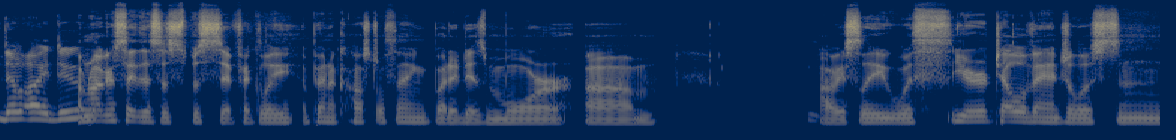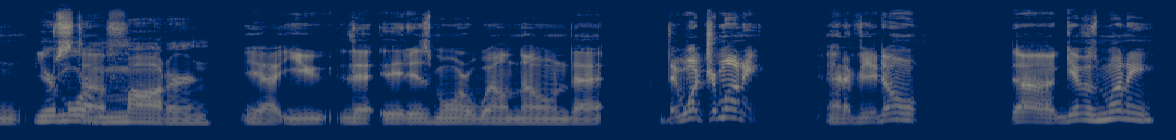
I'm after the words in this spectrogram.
though I do. I'm not gonna say this is specifically a Pentecostal thing, but it is more. um Obviously, with your televangelists and You're more modern. yeah, you that it is more well known that they want your money, and if you don't uh, give us money,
